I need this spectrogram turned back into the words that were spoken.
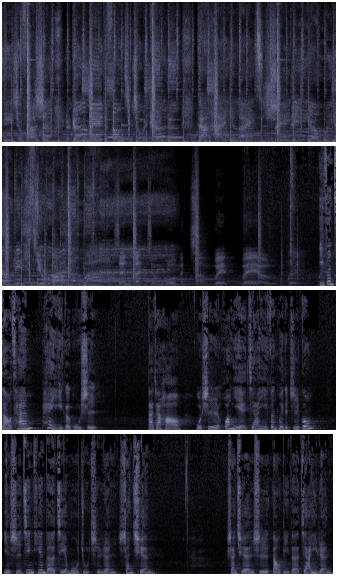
地球发声，让更美的风景成为可能。大海也来自水滴，有我有你，You are the one。灿烂中我们唱喂喂哦。一份早餐配一个故事。大家好，我是荒野嘉义分会的志工，也是今天的节目主持人山泉。山泉是道地的嘉义人，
